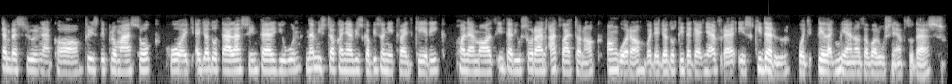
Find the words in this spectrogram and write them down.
szembesülnek a friss diplomások, hogy egy adott állásinterjún nem is csak a nyelvvizsga bizonyítványt kérik, hanem az interjú során átváltanak angolra vagy egy adott idegen nyelvre, és kiderül, hogy tényleg milyen az a valós nyelvtudás.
